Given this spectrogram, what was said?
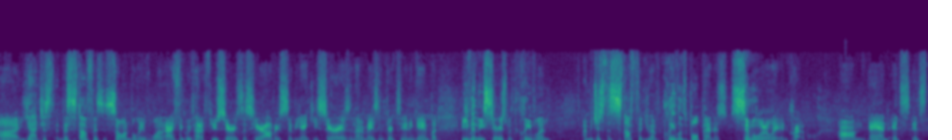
uh, yeah, just the stuff is so unbelievable, and I think we've had a few series this year. Obviously, the Yankees series and that amazing 13 inning game, but even these series with Cleveland. I mean, just the stuff that you have. Cleveland's bullpen is similarly incredible. Um, and it's it's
